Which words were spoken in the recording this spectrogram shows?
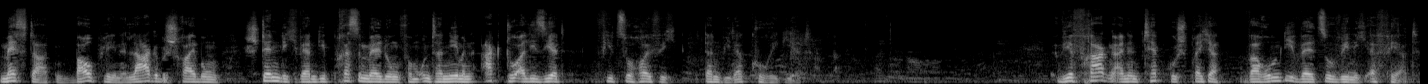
Messdaten, Baupläne, Lagebeschreibungen, ständig werden die Pressemeldungen vom Unternehmen aktualisiert, viel zu häufig dann wieder korrigiert. Wir fragen einen TEPCO-Sprecher, warum die Welt so wenig erfährt.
